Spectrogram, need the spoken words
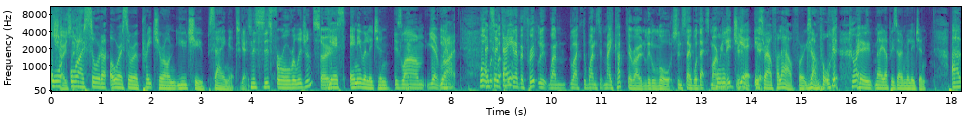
or, shows or. I saw it, or I saw a preacher on YouTube saying it. yes. And this is this for all religions? So Yes, any religion. Islam, yeah, Yeah. right. Well, And we, so we they- can have a Fruit Loop one, like the ones that make up their own little laws and say, "Well, that's my Well, religion." Yeah, Israel Folau, for example, correct. who made up his own religion. Uh,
